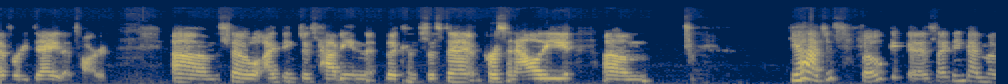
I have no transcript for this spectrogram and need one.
every day that's hard. Um, so i think just having the consistent personality um, yeah just focus. I think i'm a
